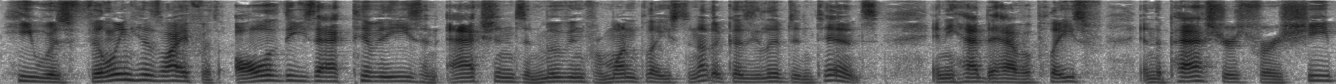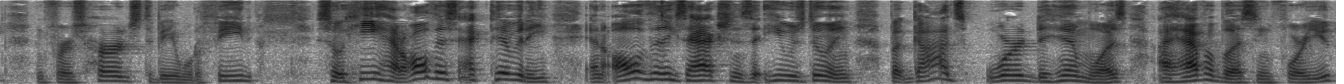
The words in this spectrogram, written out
he was filling his life with all of these activities and actions and moving from one place to another because he lived in tents and he had to have a place in the pastures for his sheep and for his herds to be able to feed. So he had all this activity and all of these actions that he was doing, but God's word to him was, I have a blessing for you.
